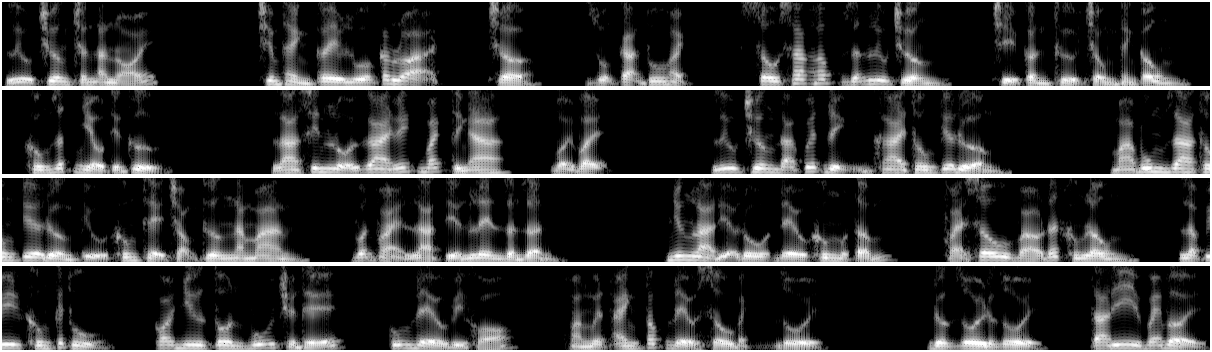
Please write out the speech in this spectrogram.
Lưu trương trấn an nói. Chiêm thành cây lúa các loại, chờ, ruộng cạn thu hoạch, sâu sắc hấp dẫn lưu trường, chỉ cần thử trồng thành công, không rất nhiều tiến cử. Là xin lỗi gai ích bách tính a, bởi vậy, lưu trương đã quyết định khai thông tia đường. Mà bung ra thông tia đường tiểu không thể trọng thương nam an, vẫn phải là tiến lên dần dần. Nhưng là địa đồ đều không một tấm, phải sâu vào đất không lông, lập uy không kết thủ, coi như tôn vũ truyền thế, cũng đều vì khó, hoàng nguyệt anh tóc đều sầu bạch rồi. Được rồi được rồi, ta đi vẽ vời,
